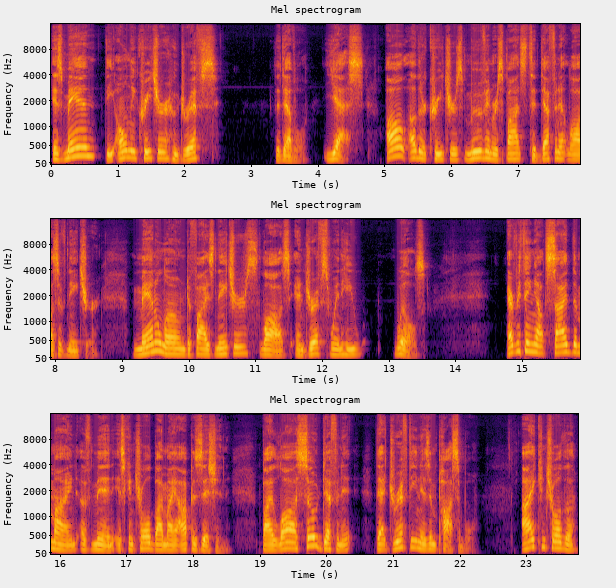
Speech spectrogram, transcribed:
Is man the only creature who drifts? The devil. Yes. All other creatures move in response to definite laws of nature. Man alone defies nature's laws and drifts when he wills. Everything outside the mind of men is controlled by my opposition, by laws so definite that drifting is impossible. I control the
